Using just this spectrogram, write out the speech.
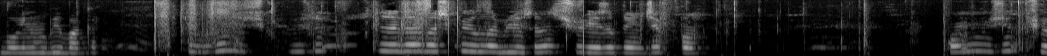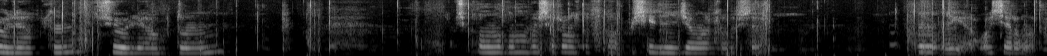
Bu oyunun bir bug'ı. Size eğer başka yollar biliyorsanız şuraya zıplayınca bom. Onun için şöyle yaptım. Şöyle yaptım. Çıkamadım başaramadım. Bir şey deneyeceğim arkadaşlar. Ya başaramadım.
